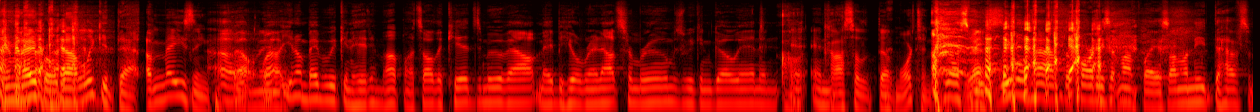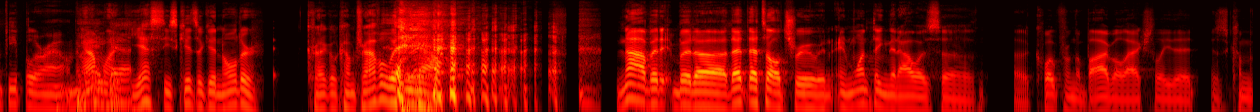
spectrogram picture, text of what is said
him in April. Now, look at that. Amazing. Oh, well, well, you know, maybe we can hit him up once all the kids move out. Maybe he'll rent out some rooms. We can go in and Oh, and, and Casa del Morton. Trust Yes. me, we will have the parties at my place. I'm gonna need to have some people around. And I'm Yeah. like, yes, these kids are getting older. Craig will come travel with me now. nah, but but uh, that that's all true. And and one thing that I was uh, a quote from the Bible actually that is come,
